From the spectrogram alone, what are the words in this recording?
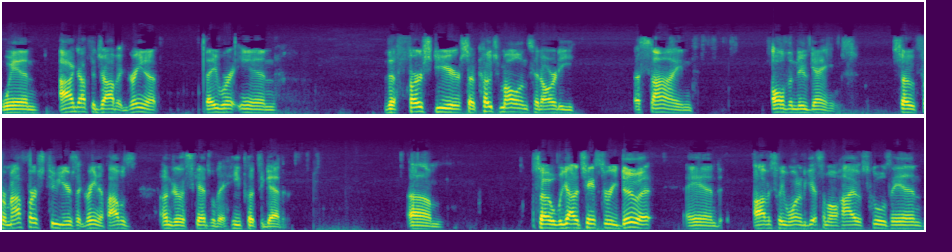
when I got the job at Greenup, they were in the first year, so Coach Mullins had already assigned all the new games. So for my first two years at Greenup, I was under the schedule that he put together. Um, so we got a chance to redo it, and obviously wanted to get some Ohio schools in.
